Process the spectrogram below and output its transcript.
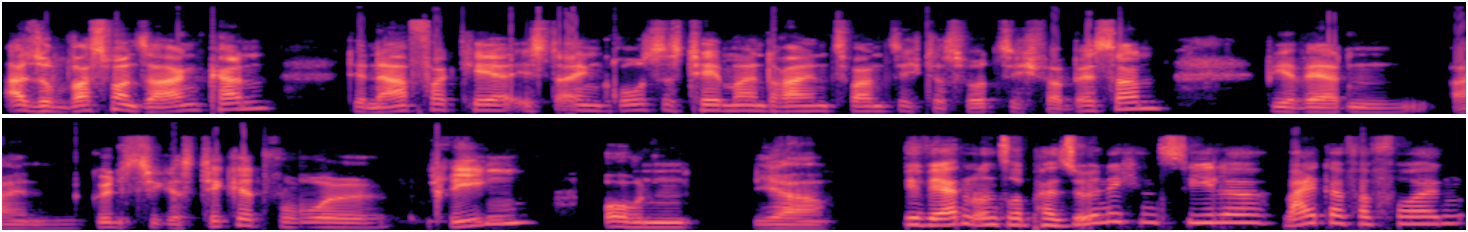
also was man sagen kann, der Nahverkehr ist ein großes Thema in 23. Das wird sich verbessern. Wir werden ein günstiges Ticket wohl kriegen und ja. Wir werden unsere persönlichen Ziele weiterverfolgen.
